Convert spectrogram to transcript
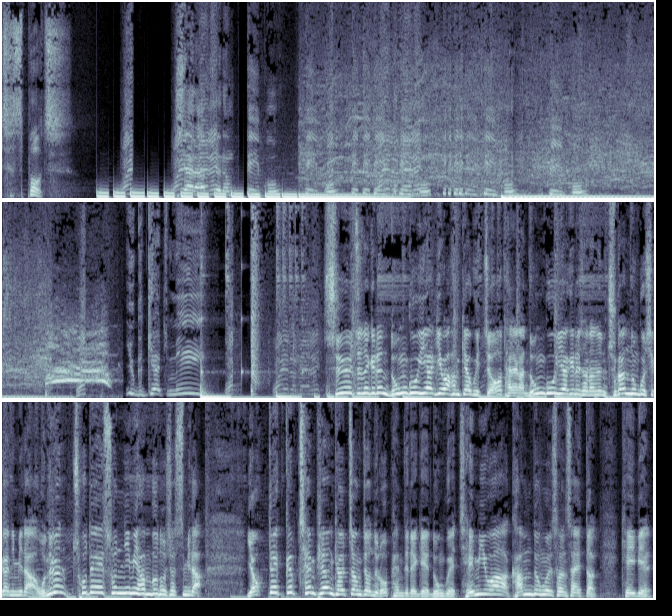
스포츠 스포츠 Shout out to them people, people, people, people, people, people. You can catch me. 수요일 저녁에는 농구 이야기와 함께하고 있죠. 다양한 농구 이야기를 전하는 주간 농구 시간입니다. 오늘은 초대 손님이 한 분 오셨습니다. 역대급 챔피언 결정전으로 팬들에게 농구의 재미와 감동을 선사했던 KBL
